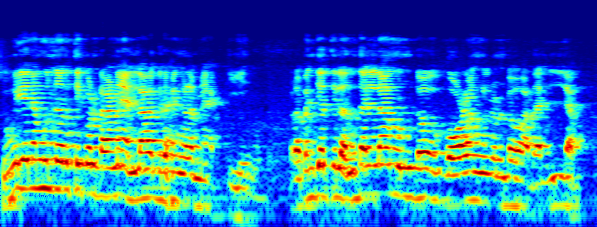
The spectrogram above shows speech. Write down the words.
സൂര്യനെ മുൻനിർത്തിക്കൊണ്ടാണ് എല്ലാ ഗ്രഹങ്ങളും ആക്ട് ചെയ്യുന്നത്. പ്രപഞ്ചത്തിൽ എന്തെല്ലാം ഉണ്ടോ ഗോളങ്ങളുണ്ടോ അതെല്ലാം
